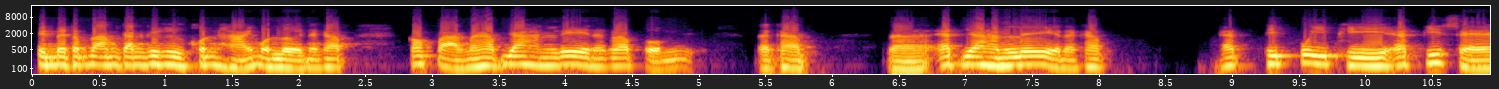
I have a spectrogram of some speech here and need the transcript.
เป็นไปตามๆกันก็คือคนหายหมดเลยนะครับ ก็ฝากนะครับย่าฮันเล่นะครับ ผมนะครับนะแอดย่าฮันเล่นะครับแอดพี่ปุ้ยพีแอดพี่แสง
